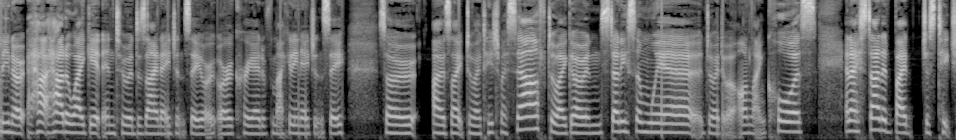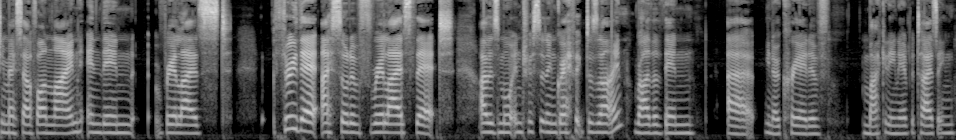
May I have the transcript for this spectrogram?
you know, how, how do I get into a design agency or, or a creative marketing agency? So I was like, do I teach myself? Do I go and study somewhere? Do I do an online course? And I started by just teaching myself online and then realized through that, I sort of realized that I was more interested in graphic design rather than, uh, you know, creative marketing, advertising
